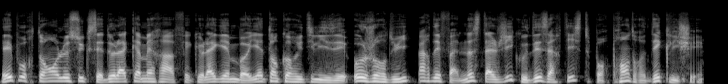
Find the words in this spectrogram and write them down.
Et pourtant, le succès de la caméra fait que la Game Boy est encore utilisée aujourd'hui par des fans nostalgiques ou des artistes pour prendre des clichés.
